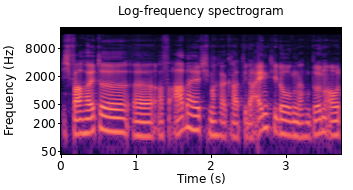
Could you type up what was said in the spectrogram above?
ich war heute äh, auf Arbeit, ich mache ja gerade wieder Eingliederung nach dem Burnout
